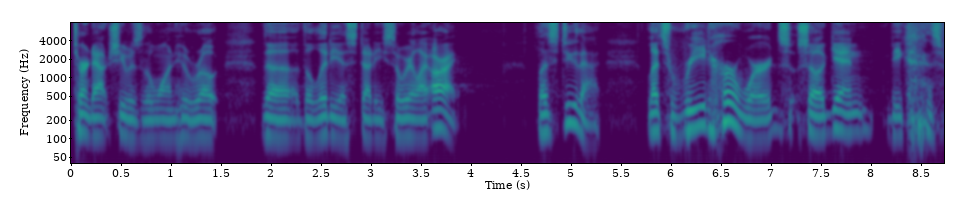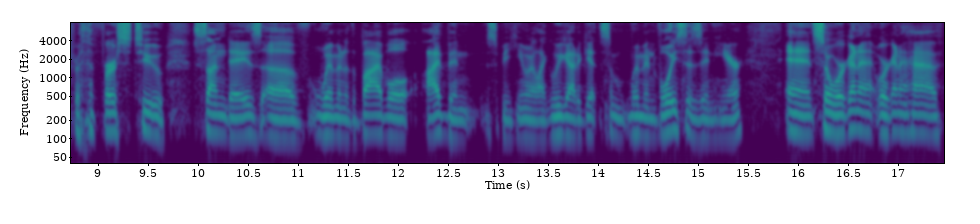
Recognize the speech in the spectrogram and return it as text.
turned out she was the one who wrote the, the Lydia study. So we were like, all right, let's do that. Let's read her words. So again, because for the first two Sundays of Women of the Bible, I've been speaking. We're like, we got to get some women voices in here, and so we're gonna we're gonna have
